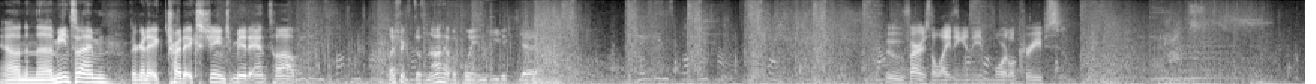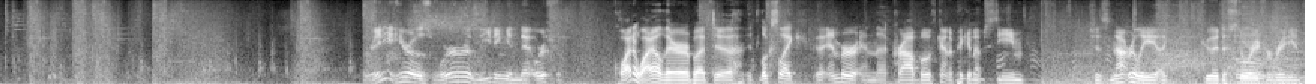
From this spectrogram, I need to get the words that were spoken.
And in the meantime, they're gonna try to exchange mid and top. Leshrac does not have a point in Edict yet. Ooh, fires the lightning and the immortal creeps. Radiant Heroes were leading in net worth for quite a while there, but uh, it looks like uh, Ember and the crowd both kind of picking up steam, which is not really a good story for Radiant.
